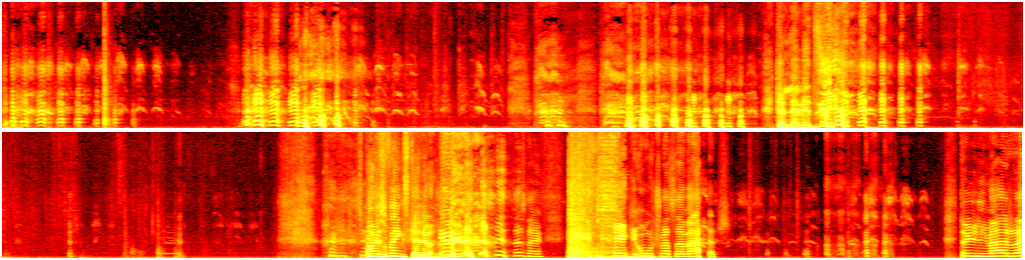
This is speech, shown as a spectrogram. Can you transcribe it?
Te l'avais dit. C'est pas un sphinx qu'elle a. C'est un, gros chat sauvage. T'as eu l'image, hein?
